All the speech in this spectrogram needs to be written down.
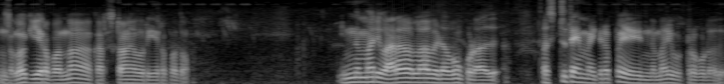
இந்த அளவுக்கு ஈரப்பதம் தான் கரெக்டான ஒரு ஈரப்பதம். இந்த மாதிரி வரலாம் விடவும் கூடாது. ஃபஸ்ட்டு டைம் வைக்கிறப்ப இந்த மாதிரி விட்டுறக்கூடாது.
